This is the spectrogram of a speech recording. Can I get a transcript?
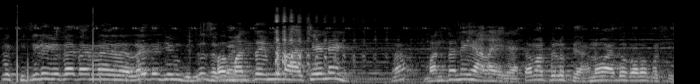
તો ખીચડી વિકાતા લઈ દેજો એમ કીધું છે મન તો એમની માલ છે નહીં. હા? મન તો નહીં આલાઈ રહ્યા તમારે પેલો પ્યાનો વાયદો કરો પછી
